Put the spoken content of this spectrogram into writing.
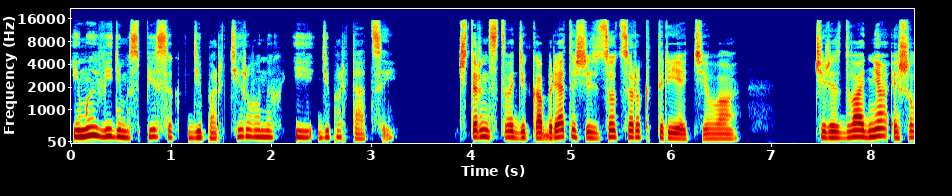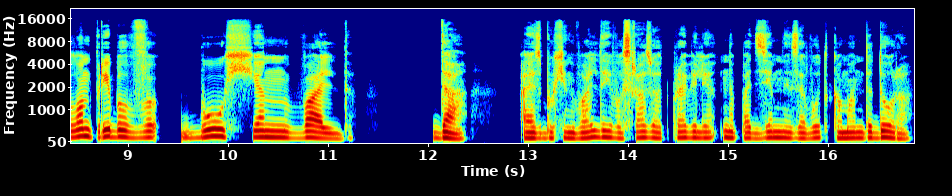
И мы видим список депортированных и депортаций. 14 декабря 1943 -го. Через два дня эшелон прибыл в Бухенвальд. Да, а из Бухенвальда его сразу отправили на подземный завод «Команда Дора».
